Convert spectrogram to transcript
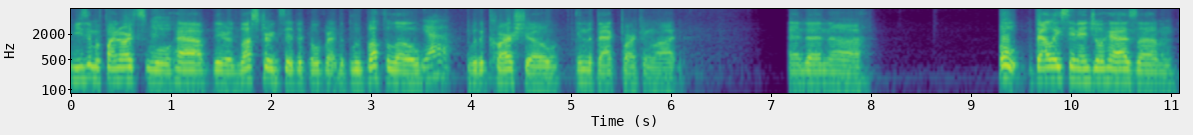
Museum of Fine Arts will have their luster exhibit over at the Blue Buffalo Yeah. with a car show in the back parking lot. And then, uh, oh, Ballet San Angelo has um,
